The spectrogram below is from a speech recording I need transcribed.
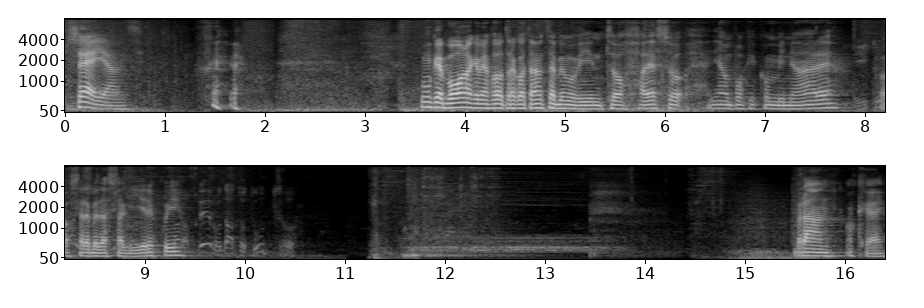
6 anzi. Comunque è buono che abbiamo fatto 3 quattranze e abbiamo vinto. Adesso vediamo un po' che combinare. Però sarebbe da salire qui. Bran, ok.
